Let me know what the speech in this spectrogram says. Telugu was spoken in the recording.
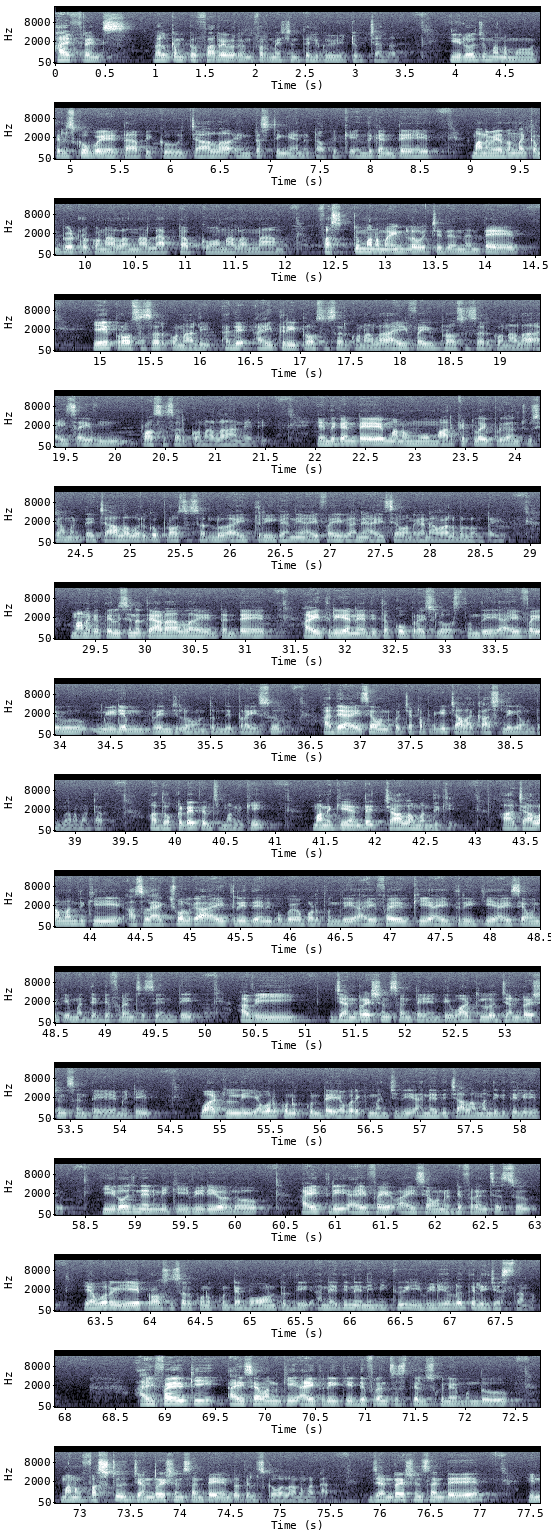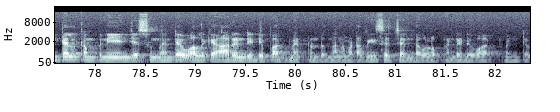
Hi friends welcome to forever information Telugu YouTube channel. ఈరోజు మనము తెలుసుకోబోయే టాపిక్ చాలా ఇంట్రెస్టింగ్ అయిన టాపిక్. ఎందుకంటే మనం ఏదన్నా కంప్యూటర్ కొనాలన్నా ల్యాప్టాప్ కొనాలన్నా ఫస్ట్ మన మైండ్లో వచ్చేది ఏంటంటే ఏ ప్రాసెసర్ కొనాలి? అదే ఐ త్రీ ప్రాసెసర్ కొనాలా? ఐ ఫైవ్ ప్రాసెసర్ కొనాలా? ఐ సెవెన్ ప్రాసెసర్ కొనాలా అనేది. ఎందుకంటే మనము మార్కెట్లో ఇప్పుడు కానీ చూసామంటే చాలా వరకు ప్రాసెసర్లు ఐ త్రీ కానీ ఐ ఫైవ్ కానీ ఐ సెవెన్ కానీ అవైలబుల్ ఉంటాయి. మనకు తెలిసిన తేడాల్లో ఏంటంటే ఐ త్రీ అనేది తక్కువ ప్రైస్లో వస్తుంది. ఐ ఫైవ్ మీడియం రేంజ్లో ఉంటుంది ప్రైస్. అదే ఐ సెవెన్కి వచ్చేటప్పటికి చాలా కాస్ట్లీగా ఉంటుంది అనమాట అదొక్కటే తెలుసు మనకి. మనకి అంటే చాలామందికి. ఆ చాలామందికి అసలు యాక్చువల్గా ఐ త్రీ దేనికి ఉపయోగపడుతుంది? ఐ ఫైవ్కి ఐ త్రీకి ఐ సెవెన్కి మధ్య డిఫరెన్సెస్ ఏంటి? అవి జనరేషన్స్ అంటే ఏంటి? వాటిల్లో జనరేషన్స్ అంటే ఏమిటి? వాటిని ఎవరు కొనుక్కుంటే ఎవరికి మంచిది అనేది చాలామందికి తెలియదు. ఈరోజు నేను మీకు ఈ వీడియోలో i three i five i seven differences ఎవరు ఏ ప్రాసెసర్ కొనుక్కుంటే బాగుంటుంది అనేది నేను మీకు ఈ వీడియోలో తెలియజేస్తాను. ఐ ఫైవ్కి ఐ సెవెన్కి ఐ త్రీకి డిఫరెన్సెస్ తెలుసుకునే ముందు మనం ఫస్ట్ జనరేషన్స్ అంటే ఏంటో తెలుసుకోవాలన్నమాట. జనరేషన్స్ అంటే ఇంటెల్ కంపెనీ ఏం చేస్తుందంటే వాళ్ళకి ఆర్ఎండి డిపార్ట్మెంట్ ఉంటుంది అనమాట రీసెర్చ్ అండ్ డెవలప్మెంట్ డిపార్ట్మెంట్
